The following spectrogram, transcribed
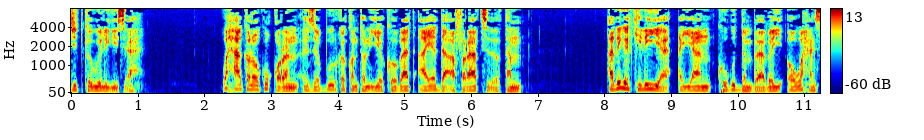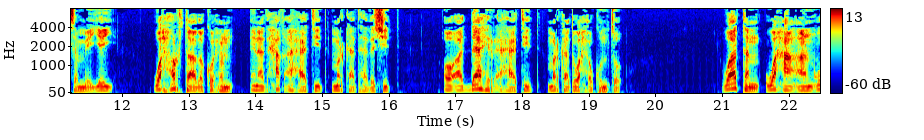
jidka weligiis ah waxaa kaloo ku qoran zabuurka konton iyo koowaad aayadda afaraad sida tan. Adiga keliya ayaan kugu dembaabay oo waxaan sameeyey wax hortaada ku xun inaad xaq ahaatid markaad hadashid oo aad daahir ahaatid markaad wax xukunto waatan waxa aan u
